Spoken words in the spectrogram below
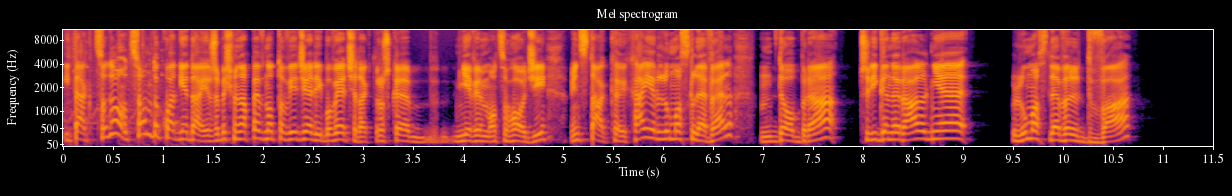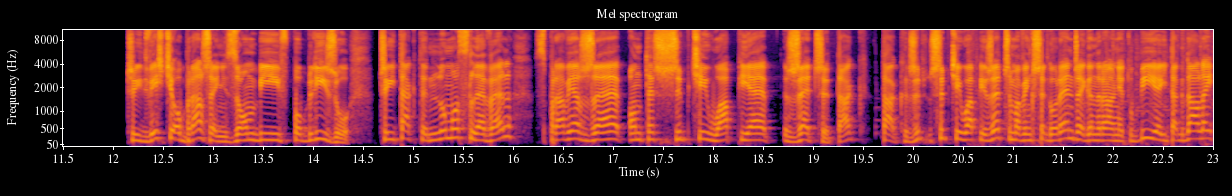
I tak, co, do, co on dokładnie daje, żebyśmy na pewno to wiedzieli, bo wiecie, tak troszkę nie wiem o co chodzi. Więc tak, higher Lumos level, dobra, czyli generalnie Lumos level 2, Czyli 200 obrażeń zombie w pobliżu. Czyli tak, ten Lumos level sprawia, że on też szybciej łapie rzeczy, tak? Tak, szybciej łapie rzeczy, ma większego range'a i generalnie tu bije i tak dalej.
